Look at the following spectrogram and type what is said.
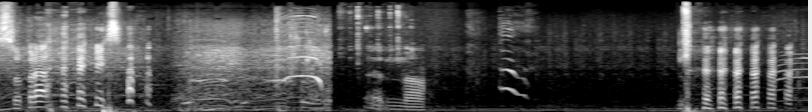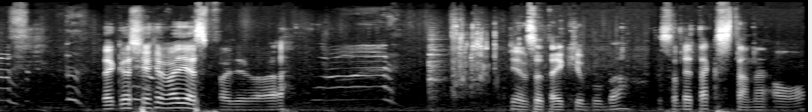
Surprise! No. Tego się chyba nie spodziewała. Wiem co tutaj Cububa. To sobie tak stanę, o.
